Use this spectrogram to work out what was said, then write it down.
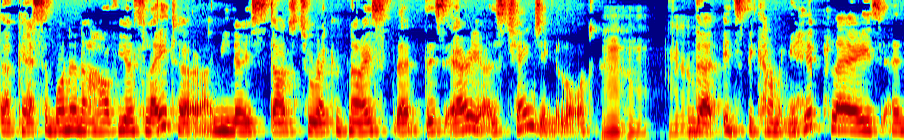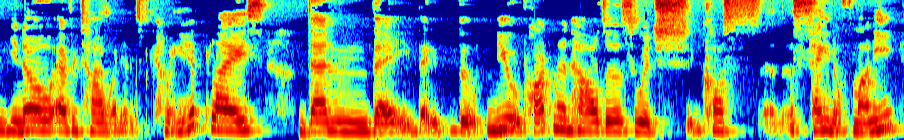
I guess one and a half years later, I mean, I started to recognize that this area is changing a lot. yeah, That it's becoming a hip place, and you know, every time when it's becoming a hip place, then they they build new apartment houses, which costs a sane of money,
